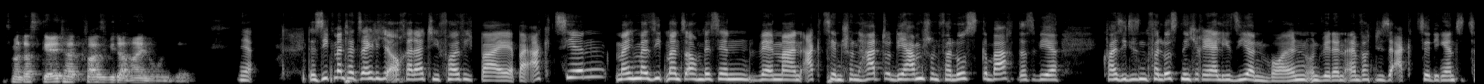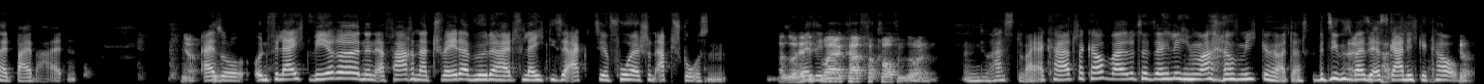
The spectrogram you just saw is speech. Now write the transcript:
dass man das Geld halt quasi wieder reinholen will. Das sieht man tatsächlich auch relativ häufig bei, bei Aktien. Manchmal sieht man es auch ein bisschen, wenn man Aktien schon hat und die haben schon Verlust gemacht, dass wir quasi diesen Verlust nicht realisieren wollen und wir dann einfach diese Aktie die ganze Zeit beibehalten. Ja. Also, und vielleicht wäre ein erfahrener Trader würde halt vielleicht diese Aktie vorher schon abstoßen. Also hätte ich Wirecard verkaufen sollen. Du hast Wirecard verkauft, weil du tatsächlich mal auf mich gehört hast, beziehungsweise erst gar nicht gekauft. Ja.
